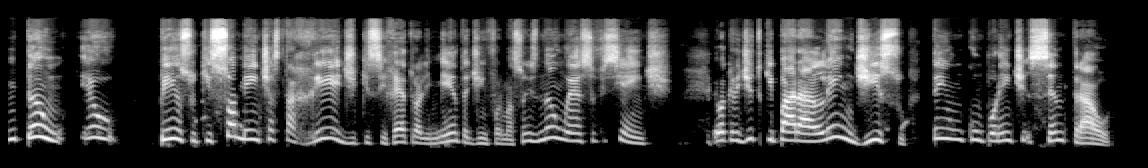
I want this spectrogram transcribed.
Então, eu penso que somente esta rede que se retroalimenta de informações não é suficiente. Eu acredito que, para além disso, tem um componente central,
